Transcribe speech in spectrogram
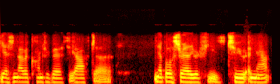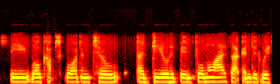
yet another controversy after Netball Australia refused to announce the World Cup squad until a deal had been formalised. That ended with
